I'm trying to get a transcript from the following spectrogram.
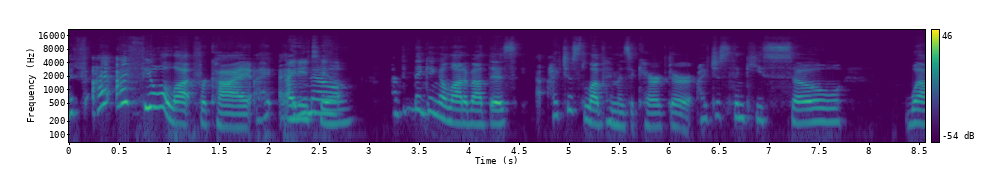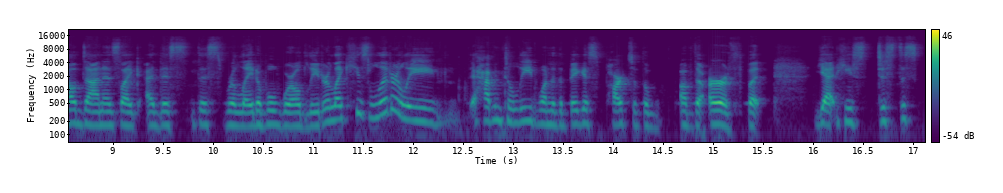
I feel a lot for Kai. I, I, do you know, too. I've been thinking a lot about this. I just love him as a character. I just think he's so well done as like a, this this relatable world leader. Like he's literally having to lead one of the biggest parts of the of the earth, but yet he's just this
